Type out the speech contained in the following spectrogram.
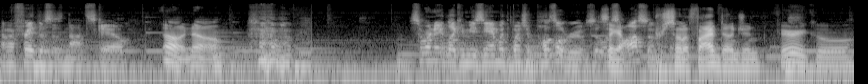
I'm afraid this is not scale. Oh no. So we're in like a museum with a bunch of puzzle rooms. It It's looks like a awesome. Persona 5 dungeon. Very cool.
